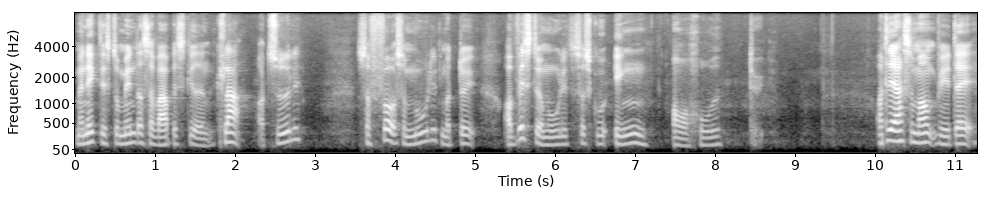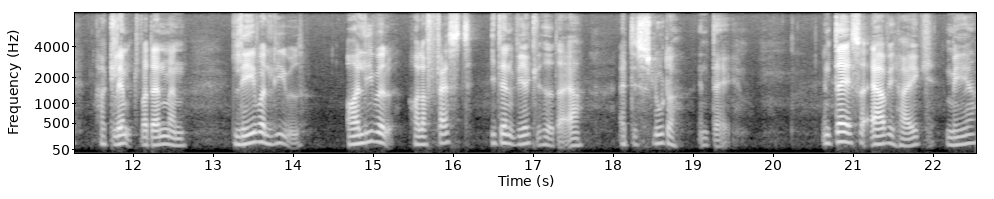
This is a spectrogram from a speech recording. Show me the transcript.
Men ikke desto mindre så var beskeden klar og tydelig. Så få som muligt må dø, og hvis det var muligt, så skulle ingen overhovedet dø. Og det er som om vi i dag har glemt, hvordan man lever livet, og alligevel holder fast i den virkelighed, der er, at det slutter en dag. En dag, så er vi her ikke mere.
